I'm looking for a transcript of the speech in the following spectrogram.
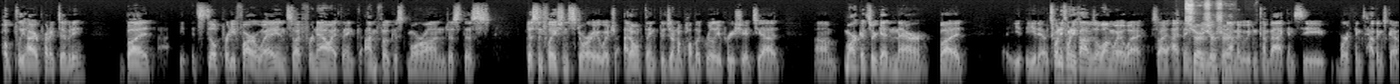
hopefully higher productivity, but it's still pretty far away. And so for now, I think I'm focused more on just this disinflation story, which I don't think the general public really appreciates yet. Um, markets are getting there, but you, know, 2025 is a long way away. So I, I think sure, sure, sure. Now, maybe we can come back and see where things, how things go.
